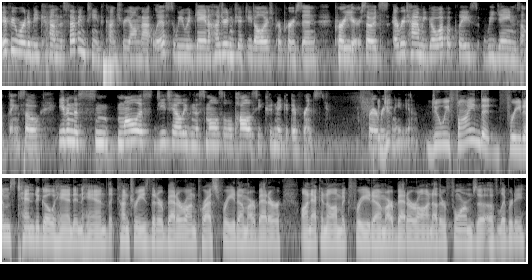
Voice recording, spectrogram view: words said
If we were to become the 17th country on that list, we would gain $150 per person per year. So it's every time we go up a place, we gain something. So even the smallest detail, even the smallest little policy could make a difference for every do, Canadian. Do we find that freedoms tend to go hand in hand? That countries that are better on press freedom are better on economic freedom, are better on other forms of, of liberty?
